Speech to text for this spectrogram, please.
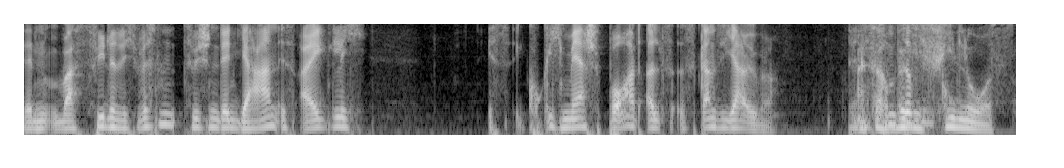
denn was viele nicht wissen, zwischen den Jahren ist eigentlich, gucke ich mehr Sport als das ganze Jahr über. Denn Es es, kommt so wirklich viel, viel los.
